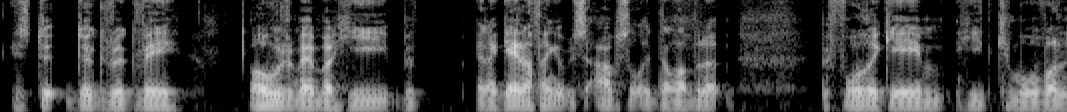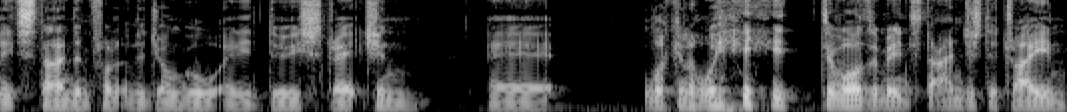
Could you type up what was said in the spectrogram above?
Because D- Doug Rougvie, I always remember he, and again, I think it was absolutely deliberate. Before the game, he'd come over and he'd stand in front of the jungle and he'd do his stretching. Uh, looking away towards the main stand just to try and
